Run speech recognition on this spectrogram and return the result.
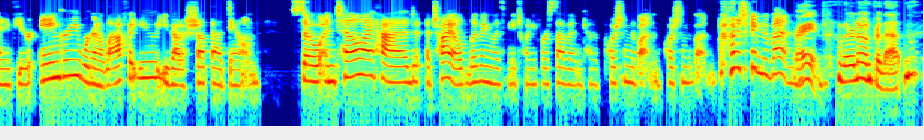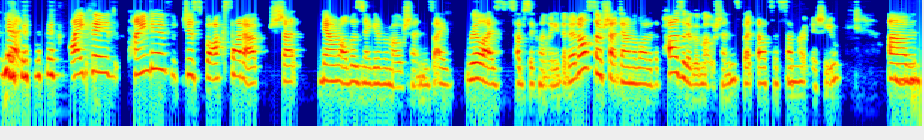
And if you're angry, we're going to laugh at you. You got to shut that down. So until I had a child living with me 24 7, kind of pushing the button, pushing the button, pushing the button. Right. They're known for that. yes. I could kind of just box that up, shut down all those negative emotions. I realized subsequently that it also shut down a lot of the positive emotions, but that's a separate mm-hmm. issue. Um, mm-hmm.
